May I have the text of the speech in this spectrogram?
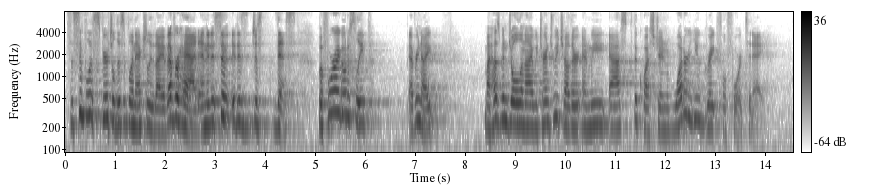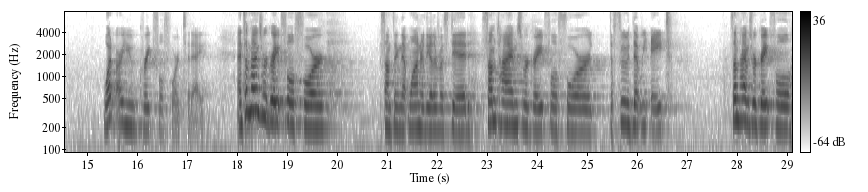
It's the simplest spiritual discipline, actually, that I have ever had. And it is, it is just this. Before I go to sleep every night, my husband Joel and I, we turn to each other and we ask the question, What are you grateful for today? What are you grateful for today? And sometimes we're grateful for something that one or the other of us did. Sometimes we're grateful for the food that we ate. Sometimes we're grateful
